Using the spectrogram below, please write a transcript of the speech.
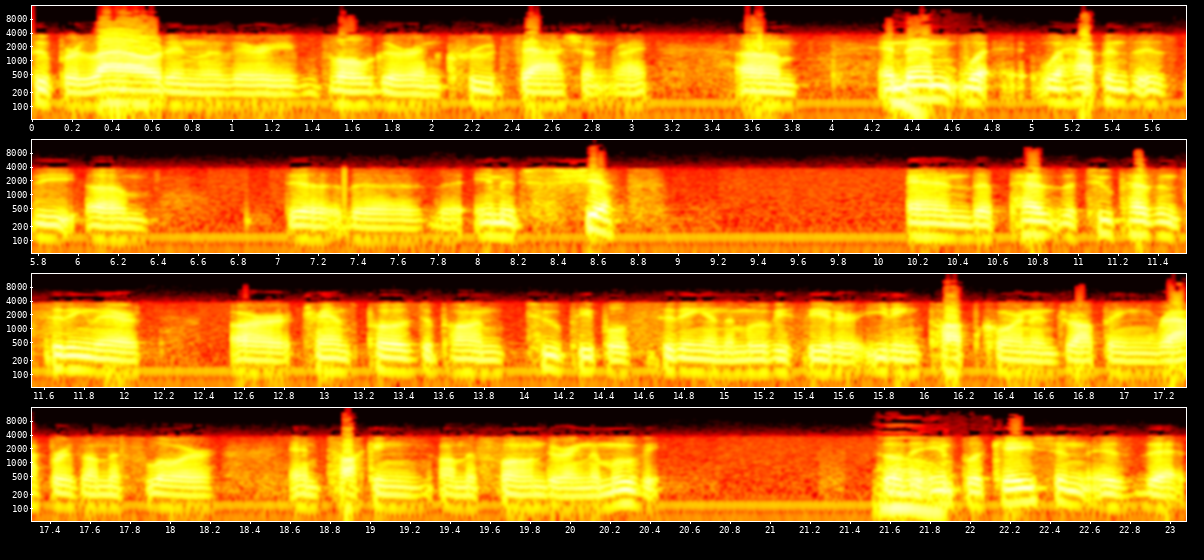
super loud in a very vulgar and crude fashion, right? Um, and then what what happens is the um, the the the image shifts, and the pez- the two peasants sitting there are transposed upon two people sitting in the movie theater eating popcorn and dropping wrappers on the floor and talking on the phone during the movie. So the Oh. implication is that,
